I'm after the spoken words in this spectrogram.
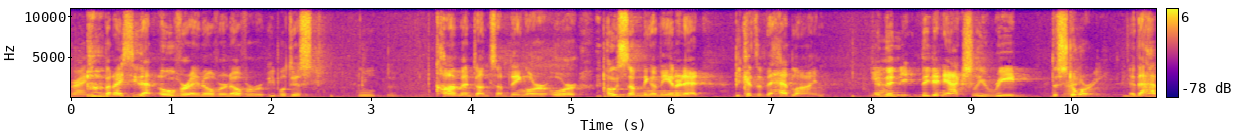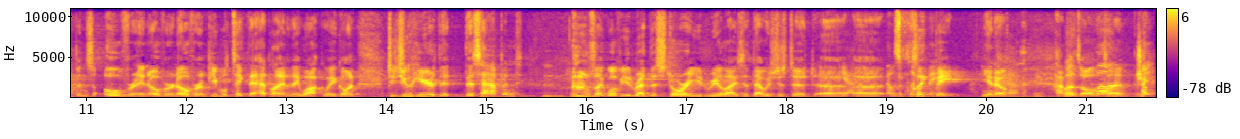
Right. but I see that over and over and over where people just l- comment on something or or post something on the internet because of the headline, and then you, they didn't actually read the story. And that happens over and over and over, and people take the headline and they walk away going, "Did you hear that this happened?" it's like, well, if you'd read the story, you'd realize that that was just a, uh, Yeah, uh, that was a clickbait. clickbait. You know, happens Well- all the well, time. I,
